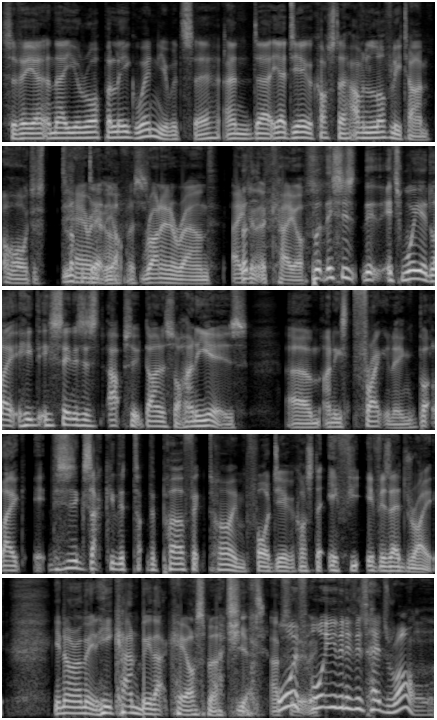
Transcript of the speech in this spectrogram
Sevilla and their Europa League win, you would say. And uh, yeah, Diego Costa having a lovely time. Oh, just tearing it at the office. running around, agent of chaos. But this is, it's weird. Like, he, he's seen as this absolute dinosaur, and he is. Um, and he's frightening, but like it, this is exactly the t- the perfect time for Diego Costa if if his head's right. You know what I mean? He can be that chaos merchant. yeah, Or, if, or even if his head's wrong.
